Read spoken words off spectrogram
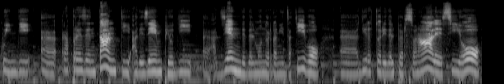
Quindi eh, rappresentanti, ad esempio, di eh, aziende del mondo organizzativo, eh, direttori del personale, CEO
